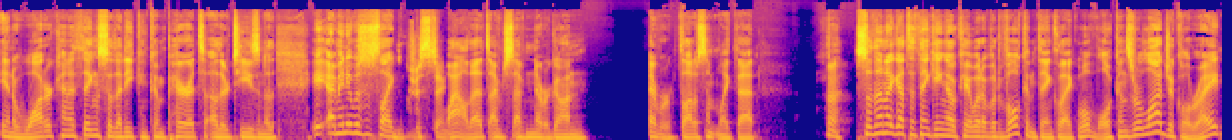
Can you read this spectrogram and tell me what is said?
in a water kind of thing so that he can compare it to other teas and other I I mean it was just like Interesting. wow, that's I've just I've never gone ever thought of something like that. Huh. So then I got to thinking, okay, what would Vulcan think? Like, well, Vulcans are logical, right?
